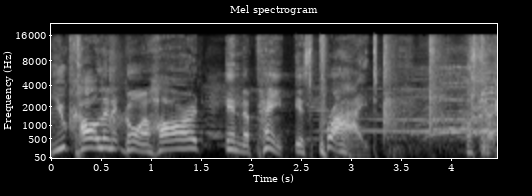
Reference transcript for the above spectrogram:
You calling it going hard in the paint is pride. Okay.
